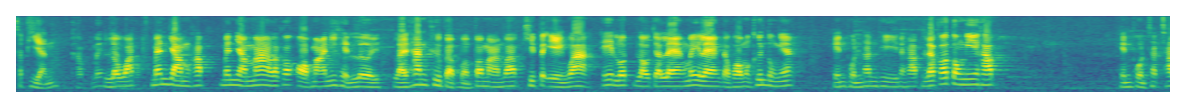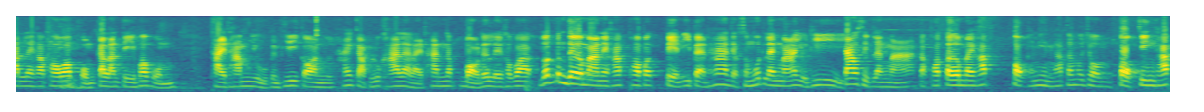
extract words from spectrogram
เสถียรครับแม่นแล้ววัดแม่นยำครับแม่นยำมากแล้วก็ออกมานี่เห็นเลย หลายท่านคือแบบเหมือนประมาณว่าคิดไปเองว่าเอ๊ะรถเราจะแรงไม่แรงแต่พอมันขึ้นตรงเนี้ยเห็นผลทันทีนะครับแล้วก็ตรงนี้ครับ เห็นผลชัดๆเลยครับ เพราะว่าผมการันตีเพราะผมถ่ายทำอยู่เป็นพิธีกรให้กับลูกค้าหลาย ๆ ท่านนะบอกได้เลยครับว่ารถเดิมๆมาเนี่ยครับพอเปลี่ยน e85 จากสมมติแรงม้าอยู่ที่ 90 แรงม้า แต่พอเติมไปครับ ตกเห็นเห็นครับท่านผู้ชม ตกจริงครับ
